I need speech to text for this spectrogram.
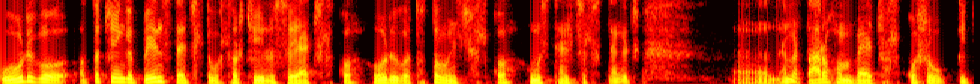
өөрийгөө одоо чи ингээ бензд ажилладаг болохоор чи ерөөсөө яаж болохгүй? Өөрийгөө дутуу үйлж болохгүй? Хүмүүс танилцуулахтаа ингэж э, амар даруухан байж болохгүй шүү гэж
